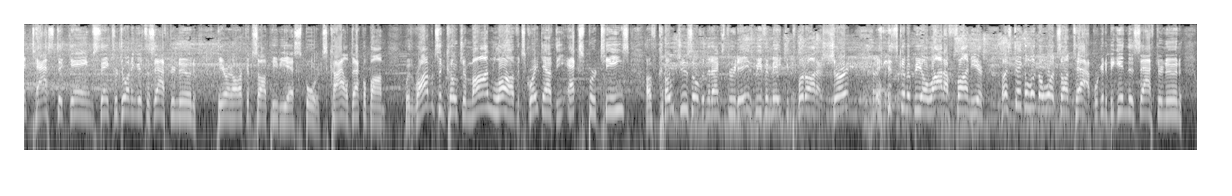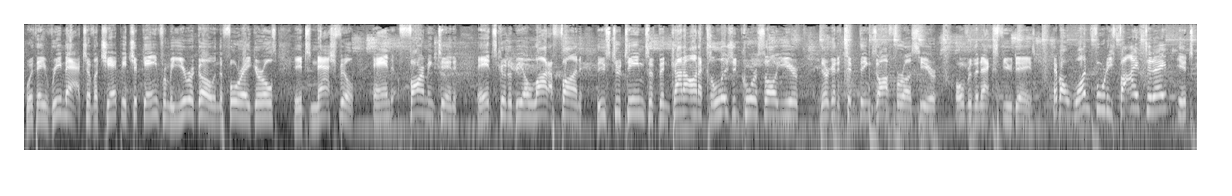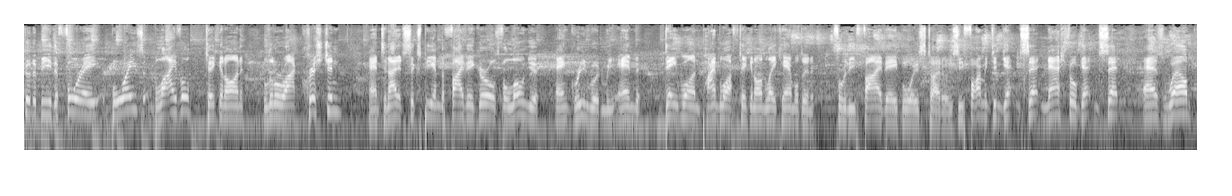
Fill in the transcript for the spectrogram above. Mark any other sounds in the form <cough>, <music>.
Fantastic games. Thanks for joining us this afternoon here on Arkansas PBS Sports. Kyle Deckelbaum with Robinson coach Amon Love. It's great to have the expertise of coaches over the next three days. We even made you put on a shirt. <laughs> It's going to be a lot of fun here. Let's take a look at what's on tap. We're going to begin this afternoon with a rematch of a championship game from a year ago in the 4A girls. It's Nashville and Farmington. It's going to be a lot of fun. These two teams have been kind of on a collision course all year. They're going to tip things off for us here over the next few days. About 145 today, it's going to be the 4A boys, Blytheville taking on Little Rock Christian. And tonight at 6 p.m., the 5A girls, Vilonia and Greenwood. And we end day one, Pine Bluff taking on Lake Hamilton for the 5A boys title. You see Farmington getting set, Nashville getting set as well.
